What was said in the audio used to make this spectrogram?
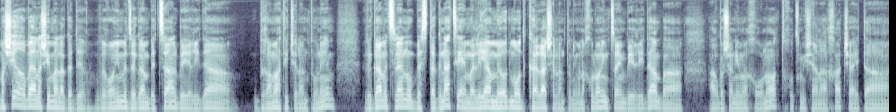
משאיר הרבה אנשים על הגדר, ורואים את זה גם בצה"ל בירידה דרמטית של הנתונים, וגם אצלנו בסטגנציה עם עלייה מאוד מאוד קלה של הנתונים. אנחנו לא נמצאים בירידה בארבע שנים האחרונות, חוץ משנה אחת שהייתה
